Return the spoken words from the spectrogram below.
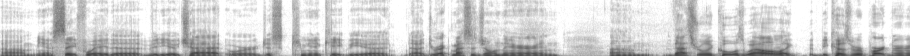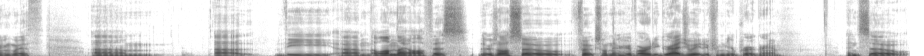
um, you know, safe way to video chat or just communicate via uh, direct message on there, and um, that's really cool as well. Like because we're partnering with um, uh, the um, alumni office, there's also folks on there who have already graduated from your program. And so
